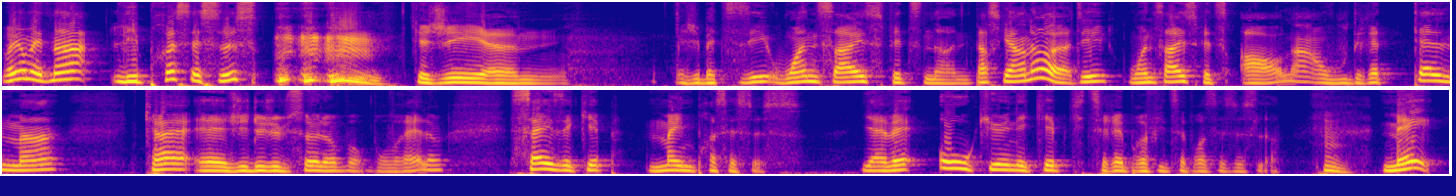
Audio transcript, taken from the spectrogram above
Voyons maintenant les processus que j'ai euh, j'ai baptisé One Size Fits None. Parce qu'il y en a, tu sais, One Size Fits All. hein, on voudrait tellement. Quand, euh, j'ai déjà vu ça, là, pour, pour vrai, là, 16 équipes, même processus. Il n'y avait aucune équipe qui tirait profit de ce processus-là. Mais,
